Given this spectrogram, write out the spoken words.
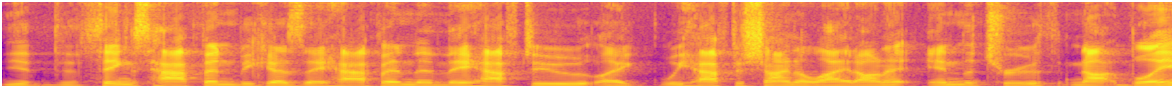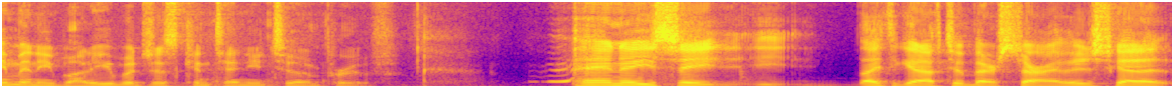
the things happen because they happen, and they have to like we have to shine a light on it in the truth, not blame anybody, but just continue to improve. And I know you say you like to get off to a better start. We just got to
